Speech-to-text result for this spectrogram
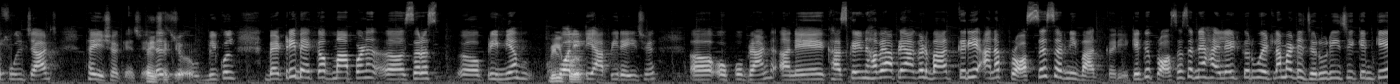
એ ફૂલ ચાર્જ થઈ શકે છે. એટલે બિલકુલ બેટરી બેકઅપમાં પણ સરસ પ્રીમિયમ ક્વોલિટી આપી રહી છે ઓપ્પો બ્રાન્ડ અને ખાસ કરીને હવે આપણે આગળ વાત કરીએ આના પ્રોસેસરની વાત કરીએ. કેમ કે પ્રોસેસરને હાઇલાઇટ કરવું એટલા માટે જરૂરી છે કેમ કે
